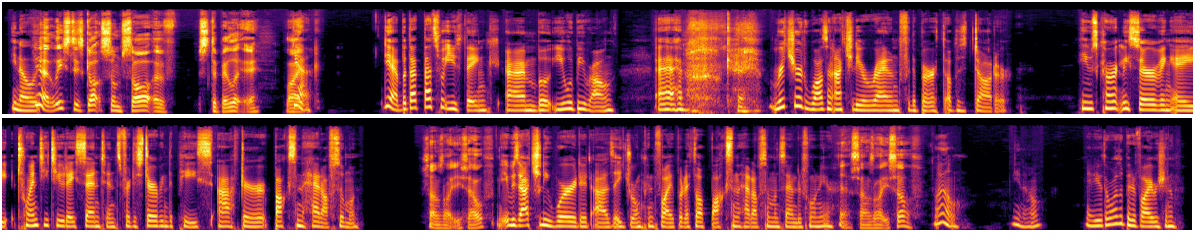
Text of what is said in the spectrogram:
You know, Yeah, at least he's got some sort of stability. Like, Yeah. Yeah, but that that's what you think. Um, but you would be wrong. Um, okay. Richard wasn't actually around for the birth of his daughter. He was currently serving a 22 day sentence for disturbing the peace after boxing the head off someone. Sounds like yourself. It was actually worded as a drunken fight, but I thought boxing the head off someone sounded funnier. Yeah, sounds like yourself. Well, you know, maybe there was a bit of Irish in him.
